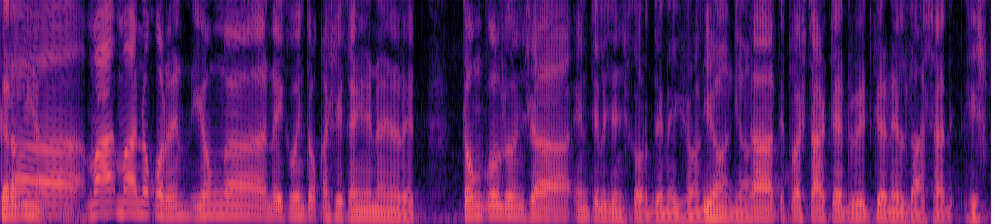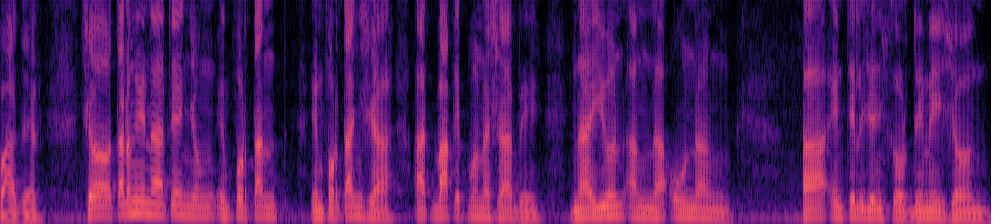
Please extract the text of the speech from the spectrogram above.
Karamihan. Ah, ma- maano ko rin, yung uh, naikwento kasi kanina ni Ret, tungkol doon sa intelligence coordination. Yun, yun. That it was started with Colonel Dasad, his father. So, tanungin natin yung important importansya at bakit mo nasabi na yun ang naunang ah, intelligence coordination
